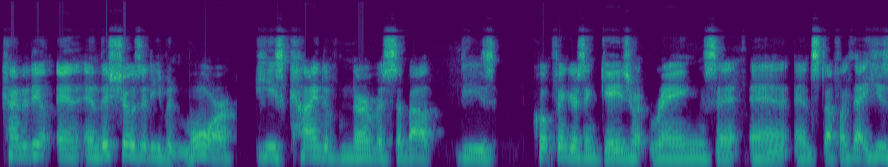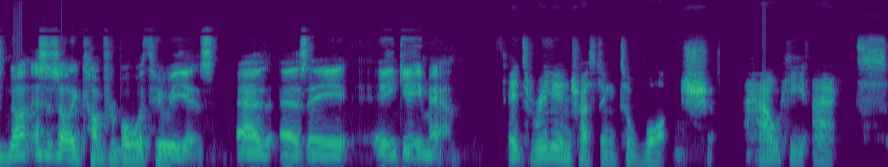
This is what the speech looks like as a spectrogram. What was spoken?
Kind of deal. And and this shows it even more. He's kind of nervous about these quote fingers engagement rings and, and, and stuff like that. He's not necessarily comfortable with who he is as as a a gay man. It's really interesting to watch how he acts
